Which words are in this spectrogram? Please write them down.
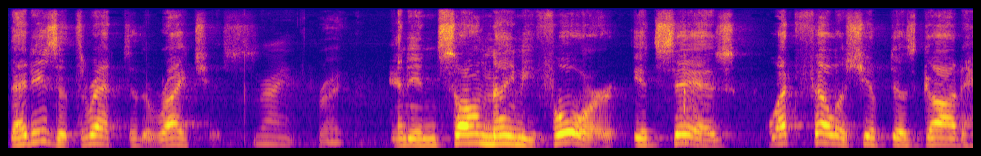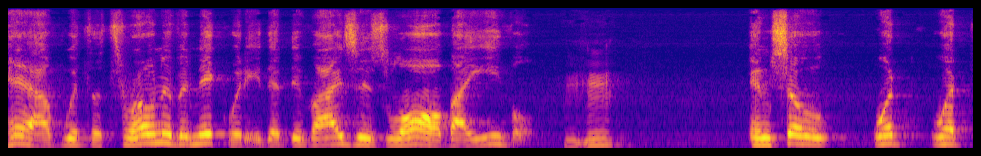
that is a threat to the righteous. Right. Right. And in Psalm 94, it says, What fellowship does God have with the throne of iniquity that devises law by evil? Mm-hmm. And so, what, what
